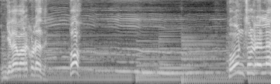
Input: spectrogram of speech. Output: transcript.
இங்கெல்லாம் வரக்கூடாது. போ. போன்னு சொல்றேன்ல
